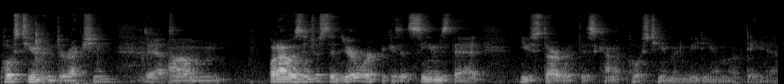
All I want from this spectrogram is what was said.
post-human direction. Yeah. Totally. Um, but I was interested in your work because it seems that you start with this kind of post-human medium of data,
